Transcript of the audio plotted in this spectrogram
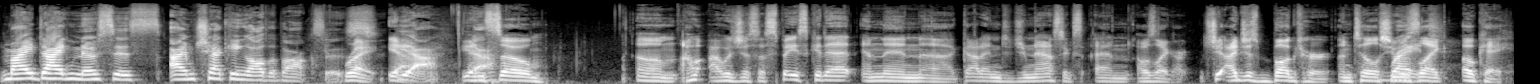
my diagnosis. I'm checking all the boxes. Right. Yeah. Yeah. Yeah. And so, um, I, I was just a space cadet, and then uh, got into gymnastics, and I was like, I just bugged her until she Right. was like, okay,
